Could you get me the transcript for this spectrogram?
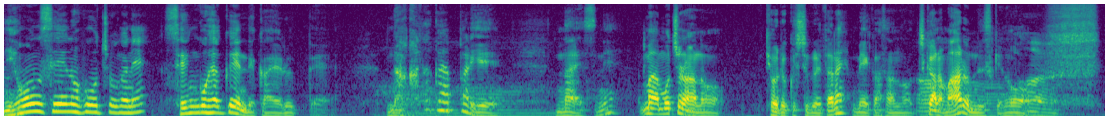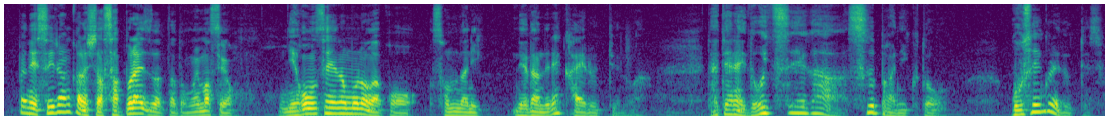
日本製の包丁がね1500円で買えるってなかなかやっぱりないですね。まあもちろんあの協力してくれたねメーカーさんの力もあるんですけどやっはい。ぱりねスリランカの人はサプライズだったと思いますよ。日本製のものがこうそんなに値段でね買えるっていうのは。大体ねドイツ製がスーパーに行くと5000円ぐらいで売ってるんですよ。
